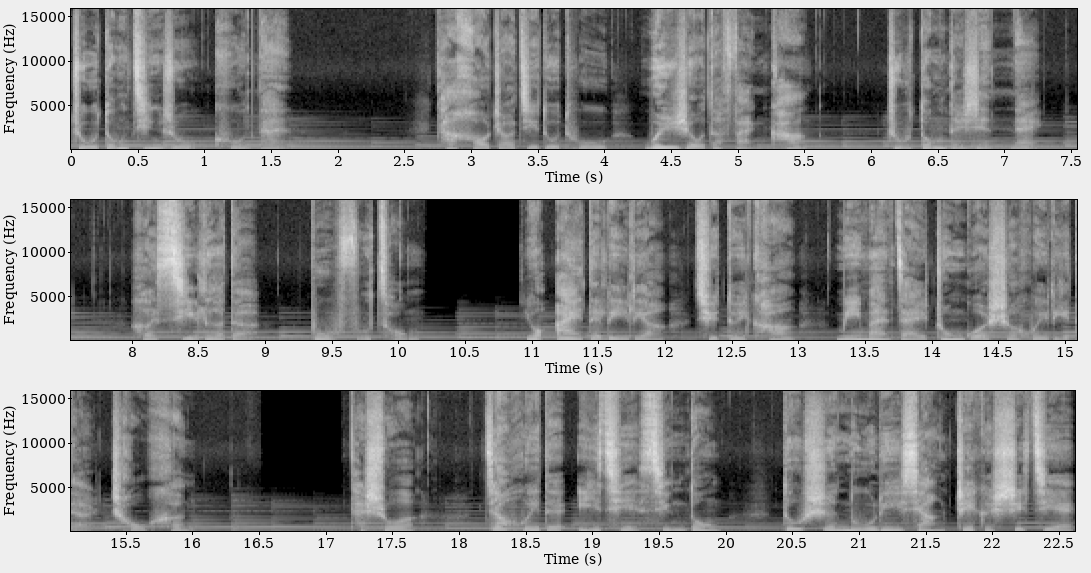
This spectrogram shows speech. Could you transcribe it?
主动进入苦难。他号召基督徒温柔的反抗，主动的忍耐，和喜乐的不服从，用爱的力量去对抗弥漫在中国社会里的仇恨。他说，教会的一切行动都是努力向这个世界。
